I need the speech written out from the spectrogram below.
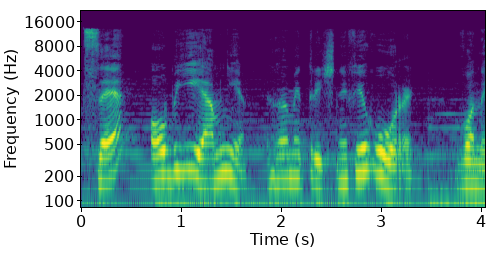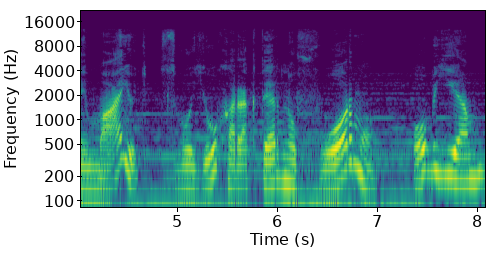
Це об'ємні геометричні фігури. Вони мають свою характерну форму об'єм.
